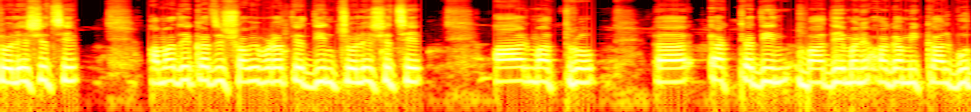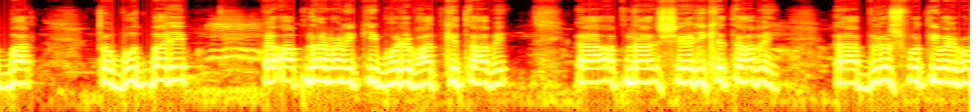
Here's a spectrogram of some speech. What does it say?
চলে এসেছে। আমাদের কাছে শবে বরাতের দিন চলে এসেছে। আর মাত্র একটা দিন বাদে মানে আগামীকাল বুধবার। তো বুধবারে আপনার মানে কি ভোরে ভাত খেতে হবে? আপনার শেয়ারি খেতে হবে? বৃহস্পতিবার এবং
